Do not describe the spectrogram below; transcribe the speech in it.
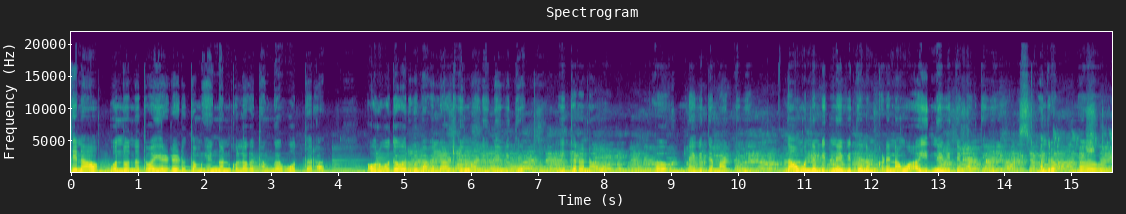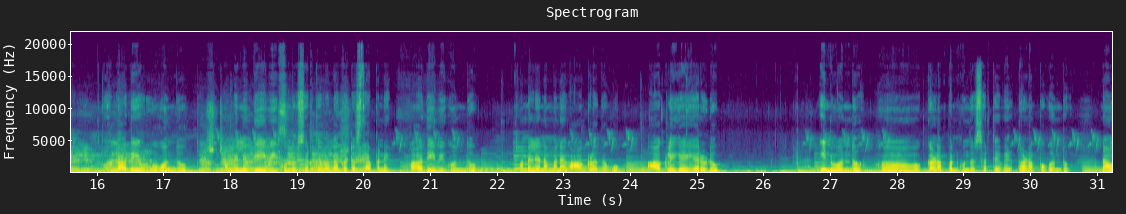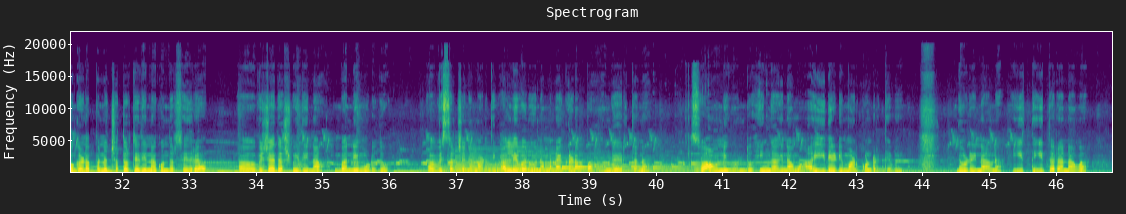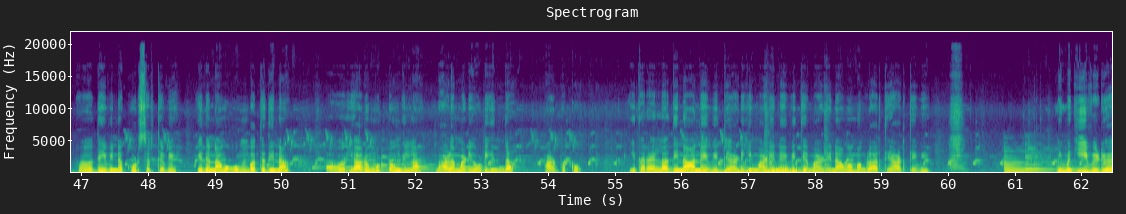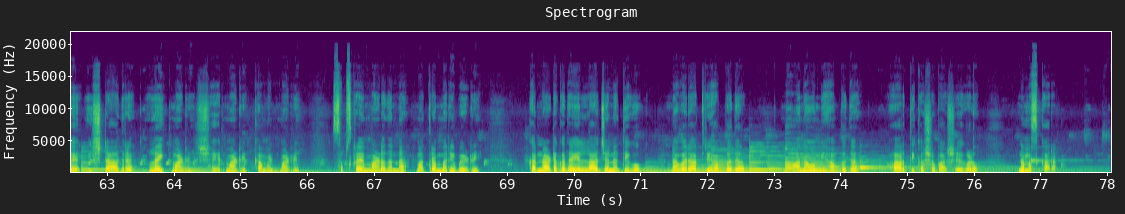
ದಿನ ಒಂದೊಂದು ಅಥವಾ ಎರಡೆರಡು, ತಮ್ಗೆ ಹೆಂಗೆ ಅನುಕೂಲ ಆಗತ್ತೆ ಹಂಗೆ ಓದ್ತಾರೆ. ಅವರು ಓದೋವರೆಗೂ ನಾವೆಲ್ಲ ಅಡುಗೆ ಮಾಡಿ ನೈವೇದ್ಯ, ಈ ಥರ ನಾವು ನೈವೇದ್ಯ ಮಾಡ್ತೀವಿ. ನಾವು ನೈವೇದ್ಯ ನೈವೇದ್ಯ ನಮ್ಮ ಕಡೆ ನಾವು ಐದು ನೈವೇದ್ಯ ಮಾಡ್ತೀವಿ. ಅಂದ್ರೆ ಎಲ್ಲ ದೇವ್ರಿಗೂ ಒಂದು. ಆಮೇಲೆ ದೇವಿ ಕುಂದಿರ್ಸಿರ್ತೇವಲ್ಲ ಘಟಸ್ಥಾಪನೆ, ಆ ದೇವಿಗೊಂದು. ಆಮೇಲೆ ನಮ್ಮ ಮನೆಯಾಗ ಆಕಳದವು. ಆಕಳಿಗೆ ಎರಡು. ಇನ್ನು ಒಂದು ಗಣಪನ ಕುಂದರ್ಸಿರ್ತೇವೆ, ಗಣಪಗೊಂದು. ನಾವು ಗಣಪನ ಚತುರ್ಥಿ ದಿನ ಕುಂದರ್ಸಿದ್ರೆ ವಿಜಯದಶಮಿ ದಿನ ಬನ್ನಿ ಮುಡಿದು ವಿಸರ್ಜನೆ ಮಾಡ್ತೀವಿ. ಅಲ್ಲಿವರೆಗೂ ನಮ್ಮ ಮನ್ಯಾಗ ಗಣಪ ಹಂಗೆ ಇರ್ತಾನೆ. ಸೊ ಅವನಿಗೊಂದು. ಹೀಗಾಗಿ ನಾವು ಐದು ಎಡಿ ಮಾಡ್ಕೊಂಡಿರ್ತೀವಿ. ನೋಡಿರಿ ನಾವು ಈ ಈ ಥರ ನಾವು ದೇವಿನ ಕೂಡಿಸಿರ್ತೀವಿ. ಇದನ್ನು ನಾವು ಒಂಬತ್ತು ದಿನ ಯಾರೂ ಮುಟ್ಟೋಂಗಿಲ್ಲ. ಭಾಳ ಮಡಿ ಉಡಿಯಿಂದ ಮಾಡಬೇಕು. ಈ ಥರ ಎಲ್ಲ ದಿನ ನೈವೇದ್ಯ ಅಡುಗೆ ಮಾಡಿ, ನೈವೇದ್ಯ ಮಾಡಿ ನಾವು ಮಂಗಳಾರತಿ ಆಡ್ತೀವಿ ನಿಮಗೆ ಈ ವಿಡಿಯೋ ಇಷ್ಟ ಆದರೆ ಲೈಕ್ ಮಾಡಿರಿ, ಶೇರ್ ಮಾಡಿರಿ, ಕಮೆಂಟ್ ಮಾಡಿರಿ. ಸಬ್ಸ್ಕ್ರೈಬ್ ಮಾಡೋದನ್ನು ಮಾತ್ರ ಮರಿಬೇಡ್ರಿ. ಕರ್ನಾಟಕದ ಎಲ್ಲ ಜನತೆಗೂ ನವರಾತ್ರಿ ಹಬ್ಬದ ಮಹಾನವಮಿ ಹಬ್ಬದ ಹಾರ್ದಿಕ ಶುಭಾಶಯಗಳು. ನಮಸ್ಕಾರ.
